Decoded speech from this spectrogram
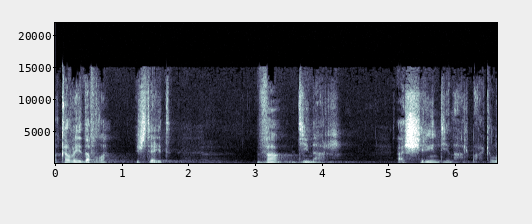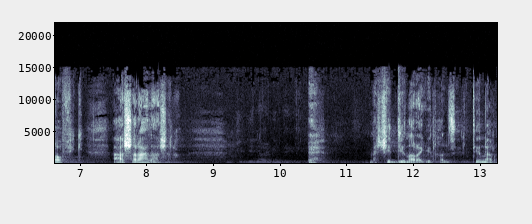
قربه دفضة يجتهد. 20 دينار. عشرين دينار بارك الله فيك. عشرة على عشرة. إيه ماشي الدينار دينار.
